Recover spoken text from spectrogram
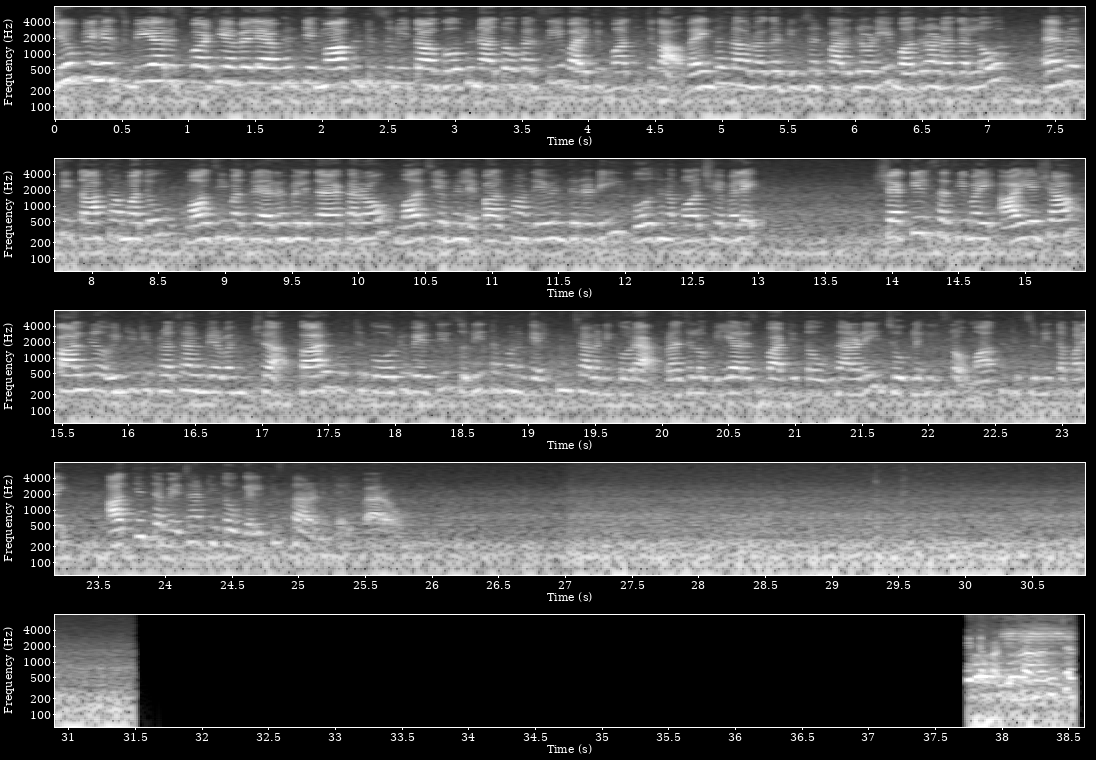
Jubilee Hills BRS party MLA అభ్యర్థి మాకంటి సునీత గోపినాథ్తో కలిసి వారికి మద్దతుగా వెంకటరావు నగర్ డివిజన్ పరిధిలోని మధురానగర్లో ఎమ్మెల్సీ తాతా మధు మాజీ మంత్రి ఎర్రబెల్లి దయాకర్ రావు మాజీ ఎమ్మెల్యే పద్మా దేవేందర్ రెడ్డి బోధన మాజీ ఎమ్మెల్యే షకీల్ సతీమై ఆయేషా కాలనీలో ఇంటింటి ప్రచారం నిర్వహించిన కార్యకర్తకు ఓటు వేసి సునీతమ్మను గెలిపించాలని కోరారు ప్రజలు బీఆర్ఎస్ పార్టీతో ఉన్నారని జూబ్లీహిల్స్లో మాకంటి సునీతమ్మని అత్యంత మెజార్టీతో గెలిపిస్తారని తెలిపారు. అయితే పది సంవత్సరాలు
